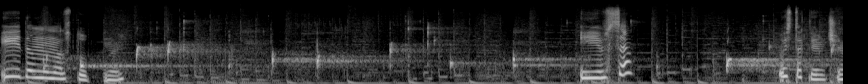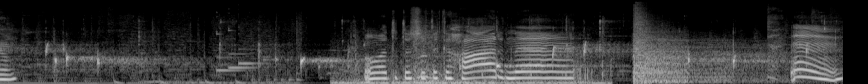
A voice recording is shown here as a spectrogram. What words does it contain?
І йдемо на наступний. І все. Ось таким чином. О, тут все таке гарне. М,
